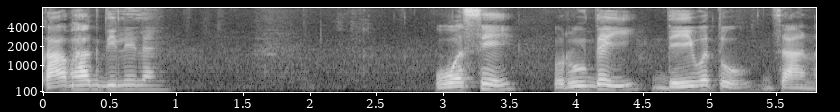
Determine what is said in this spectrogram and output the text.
का भाग दिलेला आहे? वसे हृदयी देवतो जाण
